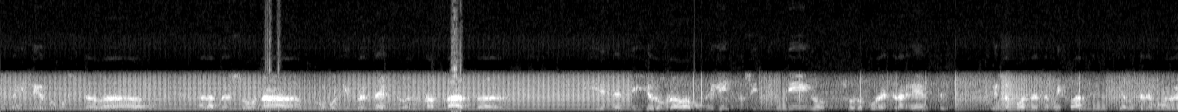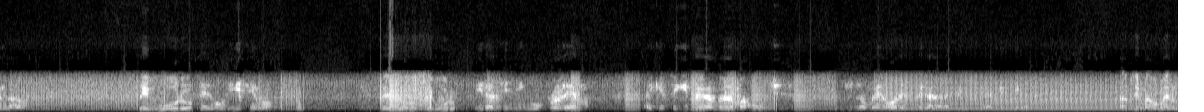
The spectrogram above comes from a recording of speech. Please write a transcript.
él me dice que a, la persona con cualquier pretexto, en una plaza. Sencillo, lo grabamos y listo, sin testigos, solo con nuestra gente. Eso puede ser muy fácil, ya lo tenemos arreglado. Seguro, Segurísimo. seguro, seguro. Mira, sin ningún problema. Hay que seguir pegándole el majuche. Y lo mejor es pegarle la efectividad que tiene. Así más o menos.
